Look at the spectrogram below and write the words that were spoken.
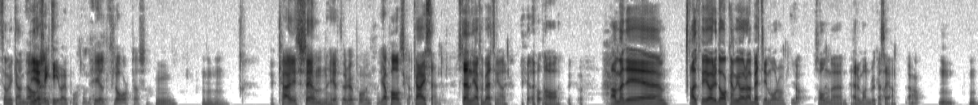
som vi kan Ja, bli men- effektivare på. Helt klart alltså. Mm. Mhm. Kaizen heter det på japanska. Kaizen, ständiga förbättringar. Ja. Ja, men det är, allt vi gör idag kan vi göra bättre imorgon. ja. Som eh, Herman brukar säga. Ja. Mm. Mm.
